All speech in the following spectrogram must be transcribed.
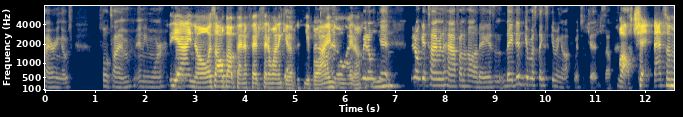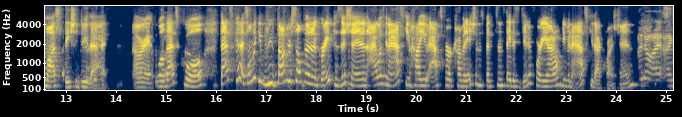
hiring of full time anymore. Yeah, I know. It's all about benefits. They don't want to give Yeah. it to people. know, I and know. I know. we don't get- Mhm. We don't get time and a half on holidays, and they did give us Thanksgiving off, which is good. So Well, shit, that's a must. They should do that. All right. Well, that's cool. That's good. It sounds like you found yourself in a great position. And I was going to ask you how you asked for accommodations, but since they just did it for you, I don't even ask you that question. I know I, I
